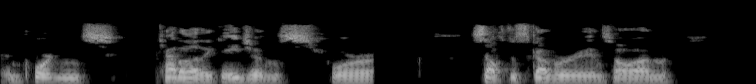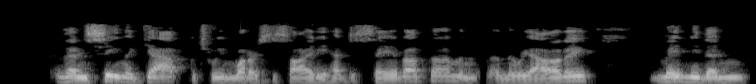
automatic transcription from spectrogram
important catalytic agents for self-discovery and so on. Then seeing the gap between what our society had to say about them and, and the reality made me then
